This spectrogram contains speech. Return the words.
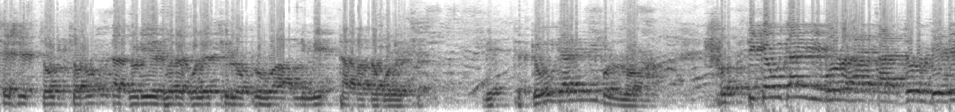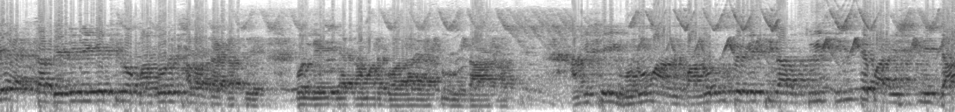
শেষে চর- চরণটা জড়িয়ে ধরে বলেছিল, প্রভু, আপনি মিথ্যা কথা বলেছেন। কেউ সত্যি কেউ হ্যাঁ চারজন বেদে একটা বেদে নিয়ে গেছিল খেলা দেখাতে বললে দেখ, আমার গলায় এখনও দাগ আছে। আমি সেই হনুমান বানর রূপে গেছিলাম, তুই চিনতে পারিস নি, যা।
